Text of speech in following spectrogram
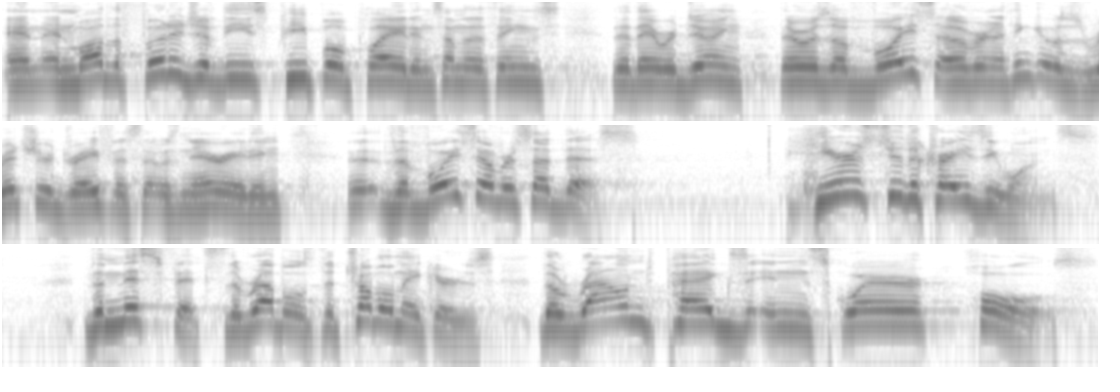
And, and while the footage of these people played and some of the things that they were doing, there was a voiceover, and I think it was Richard Dreyfuss that was narrating. The, the voiceover said this Here's to the crazy ones, the misfits, the rebels, the troublemakers, the round pegs in square holes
